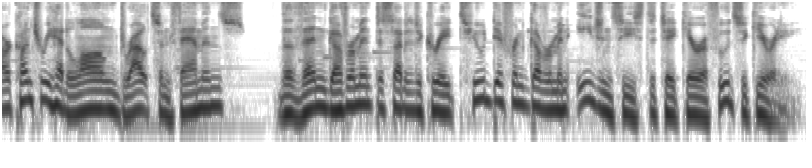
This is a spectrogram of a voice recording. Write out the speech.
our country had long droughts and famines. The then government decided to create two different government agencies to take care of food security.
